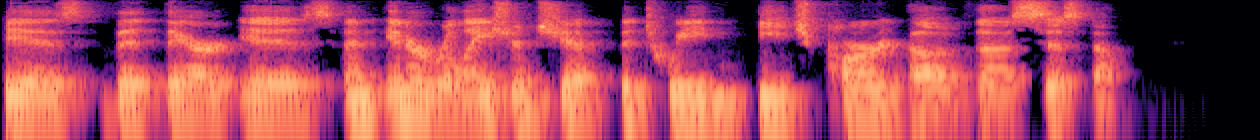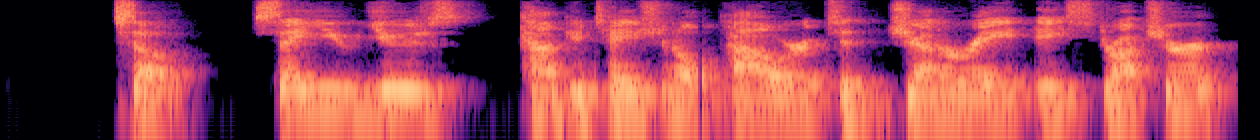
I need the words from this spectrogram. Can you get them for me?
is that there is an interrelationship between each part of the system. So, say you use computational power to generate a structure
